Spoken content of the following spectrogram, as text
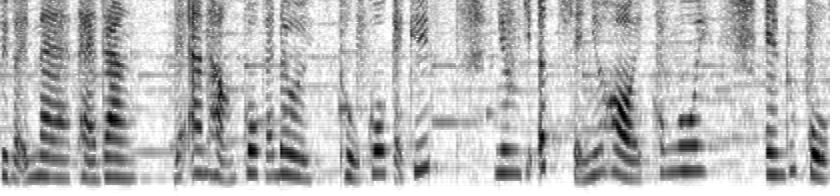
Vì vậy mà thà rằng để anh hận cô cả đời, Thù cô cả kiếp. Nhưng chỉ ít sẽ nhớ hồi, không nguôi. Em rút cuộc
